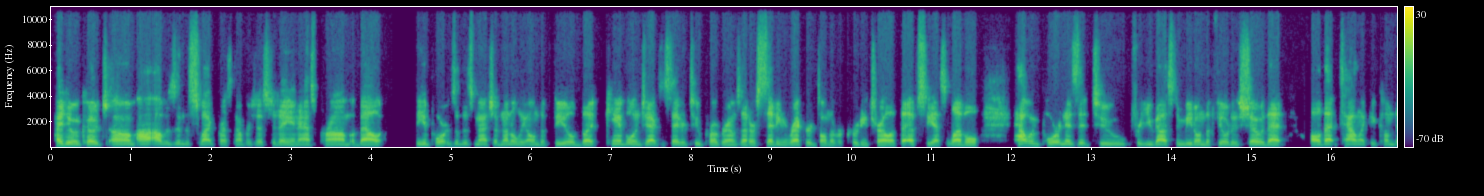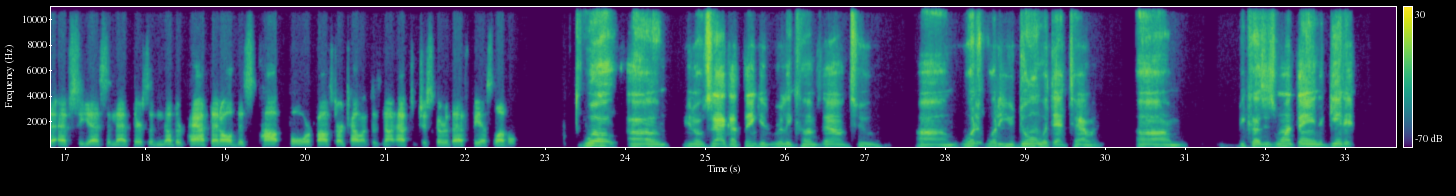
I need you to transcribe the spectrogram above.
How you doing, Coach? Um, I, I, was in the SWAC press conference yesterday and asked Prime about the importance of this matchup, not only on the field, but Campbell and Jackson State are two programs that are setting records on the recruiting trail at the FCS level. How important is it to for you guys to meet on the field and show that all that talent can come to FCS and that there's another path that all this top four five star talent does not have to just go to the FBS level? Well, um, you know, Zach, I think it really comes down to um, what what are you doing with that talent? Um, because it's one thing to get it,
